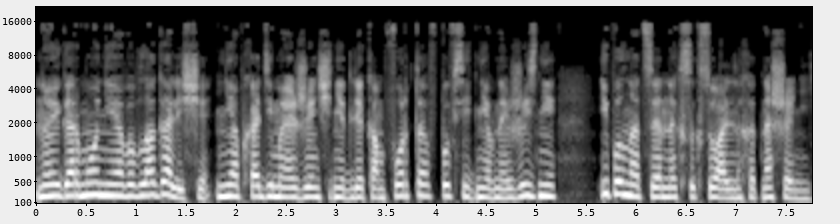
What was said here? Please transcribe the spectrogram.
но и гармония во влагалище, необходимая женщине для комфорта в повседневной жизни и полноценных сексуальных отношений.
